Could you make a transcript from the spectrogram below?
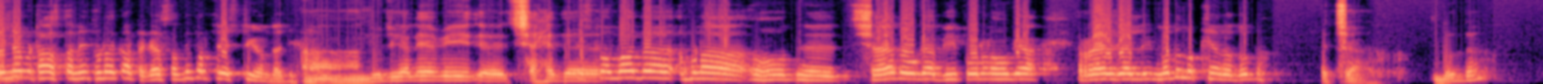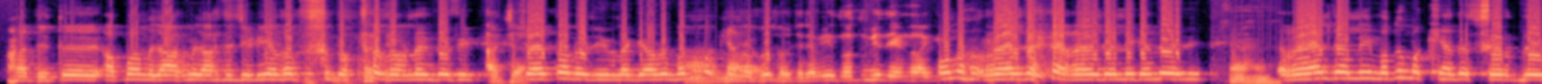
ਇੰਨਾ ਮਿਠਾਸ ਤਾਂ ਨਹੀਂ ਥੋੜਾ ਘੱਟ ਕਹਿ ਸਕਦੇ ਪਰ ਟੇਸਟੀ ਹੁੰਦਾ ਜੀ। ਹਾਂ ਦੂਜੀ ਗੱਲ ਇਹ ਵੀ ਸ਼ਹਿਦ ਇਸ ਤੋਂ ਬਾਅਦ ਆਪਣਾ ਉਹ ਸ਼ਹਿਦ ਹੋ ਗਿਆ 20 ਪੋਲਣ ਹੋ ਗਿਆ ਰੈਲ ਜੈਲੀ ਮਧੂਮੱਖੀਆਂ ਦਾ ਦੁੱਧ। ਅੱਛਾ ਦੁੱਧ? ਹਾਂਜੀ ਤੇ ਆਪਾਂ ਮਜ਼ਾਕ ਮਜ਼ਾਕ ਚ ਚਿੜੀਆਂ ਦਾ ਦੁੱਧ ਸੁਣ ਲੈਂਦੇ ਸੀ। ਸ਼ਾਇਦ ਤੁਹਾਨੂੰ ਅਜੀਬ ਲੱਗਿਆ ਹੋਵੇ ਮਧੂਮੱਖੀਆਂ ਦਾ ਦੁੱਧ। ਸੋਚ ਰਿਹਾ ਵੀ ਦੁੱਧ ਵੀ ਦੇਣ ਲੱਗੀ ਉਹਨੂੰ ਰੈਲ ਰੈਲ ਜੈਲੀ ਕਹਿੰਦੇ ਆ ਜੀ। ਰੈਲ ਜੈਲੀ ਮਧੂਮੱਖੀਆਂ ਦੇ ਸਿਰ ਦੇ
